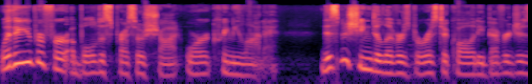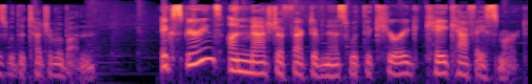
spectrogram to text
Whether you prefer a bold espresso shot or a creamy latte, this machine delivers barista quality beverages with the touch of a button. Experience unmatched effectiveness with the Keurig K Cafe Smart,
